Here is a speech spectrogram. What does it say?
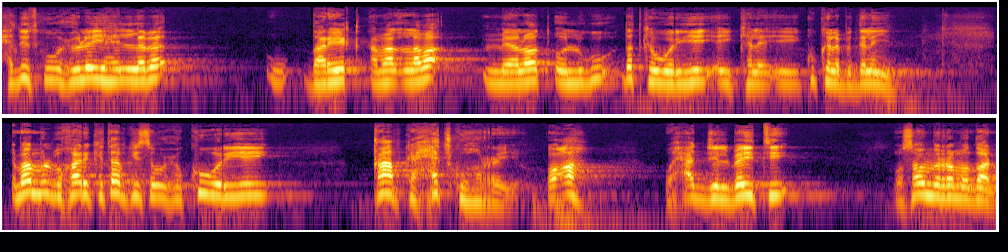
xadiidku wuxuu leeyahay laba dariiq ama laba meelood oo lagu dadka wariyey ay kale ay ku kala bedelan yihiin imaam albukhaari kitaabkiisa wuxuu ku wariyey qaabka xajku horeeyo oo ah wa xaji ilbeyti wa sawmi ramadaan.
